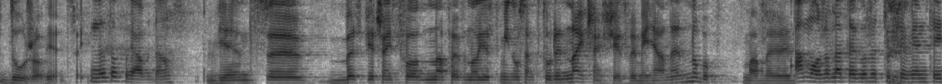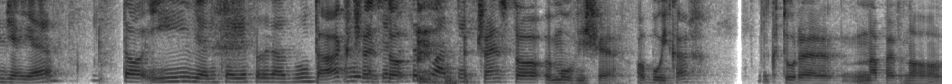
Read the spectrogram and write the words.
dużo więcej. No to prawda. Więc y, bezpieczeństwo na pewno jest minusem, który najczęściej jest wymieniany, no bo mamy. A może dlatego, że tu się więcej dzieje, to i więcej jest od razu Tak, często, sytuacji. często mówi się o bójkach, które na pewno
